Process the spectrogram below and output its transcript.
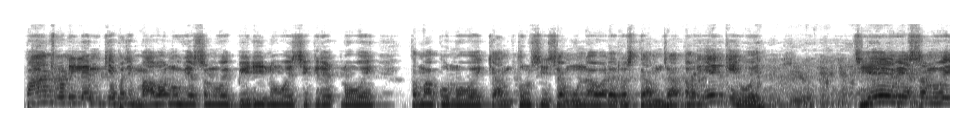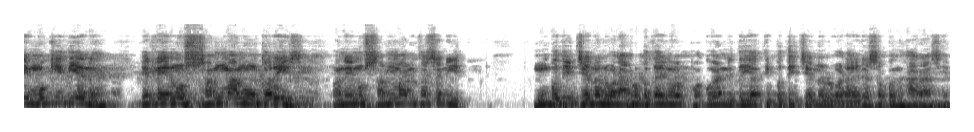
પાંચ વડીલ એમ કે પછી માવાનું વ્યસન હોય, બીડીનું હોય, સિગરેટનું હોય, તમાકુનું હોય, કે આમ તુલસી છે, આમ ઉનાવાડે રસ્તે આમ જાતા હોય એ હોય. જે વ્યસન હોય એ મૂકી દે ને, એટલે એનું સન્માન હું કરીશ અને એનું સન્માન થશે ને ઈ હું બધી ચેનલ વાળા, આપણે બધા ભગવાનની દયાથી બધી ચેનલ વાળા એને સંબંધ હારા છે.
